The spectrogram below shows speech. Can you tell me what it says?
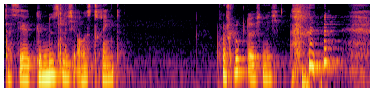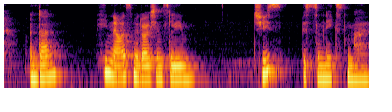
das ihr genüsslich austrinkt. Verschluckt euch nicht. und dann hinaus mit euch ins Leben. Tschüss, bis zum nächsten Mal.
